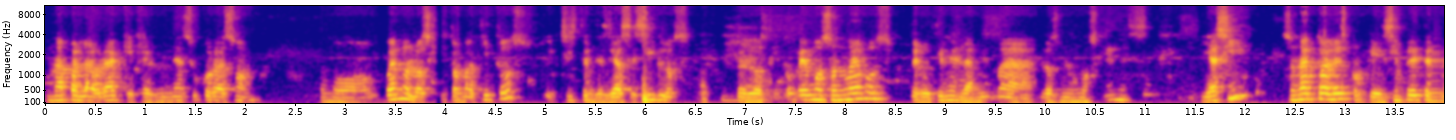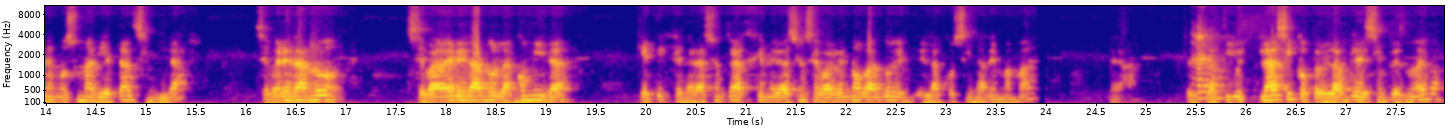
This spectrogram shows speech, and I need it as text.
una palabra que germine en su corazón, como, bueno, los jitomatitos existen desde hace siglos, pero los que comemos son nuevos, pero tienen la misma, los mismos genes. Y así son actuales porque siempre tenemos una dieta similar. Se va heredando, se va heredando la comida que generación tras generación se va renovando en, en la cocina de mamá. El Claro. platillo es clásico, pero el hambre siempre es nueva.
